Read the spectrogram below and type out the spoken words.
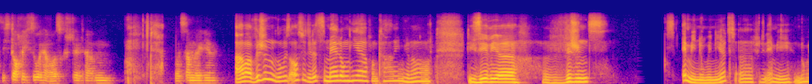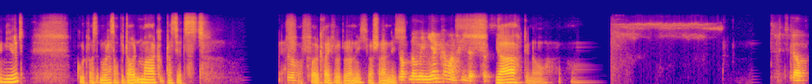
sich doch nicht so herausgestellt haben. Was haben wir hier? Aber Vision, so wie es aussieht, die letzte Meldung hier von Karim, genau. Die Serie Visions ist Emmy nominiert, äh, für den Emmy nominiert. Gut, was immer das auch bedeuten mag, ob das jetzt Ja. erfolgreich wird oder nicht, wahrscheinlich. No nominieren kann man vieles. Ja, genau. Glaube,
